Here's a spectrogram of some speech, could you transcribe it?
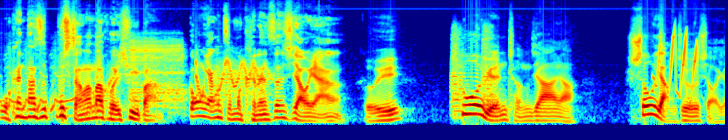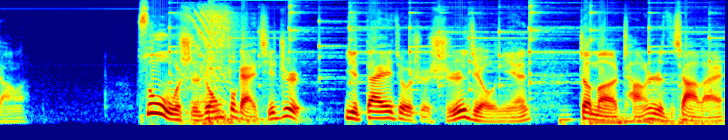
我看他是不想让他回去吧？公羊怎么可能生小羊？诶，多元成家呀，收养就有小羊了。苏武始终不改其志，一待就是十九年。这么长日子下来，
